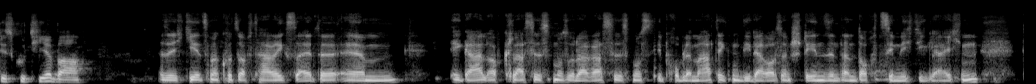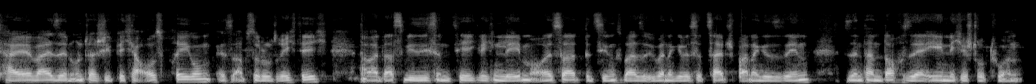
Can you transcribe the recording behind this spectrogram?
diskutierbar. Also ich gehe jetzt mal kurz auf Tareks Seite. Ähm, egal ob Klassismus oder Rassismus, die Problematiken, die daraus entstehen, sind dann doch ziemlich die gleichen. Teilweise in unterschiedlicher Ausprägung, ist absolut richtig. Aber das, wie sie es im täglichen Leben äußert, beziehungsweise über eine gewisse Zeitspanne gesehen, sind dann doch sehr ähnliche Strukturen.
